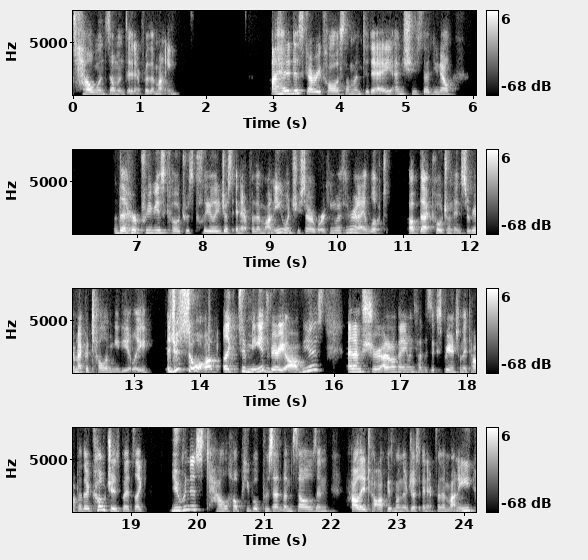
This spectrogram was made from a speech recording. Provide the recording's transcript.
tell when someone's in it for the money. I had a discovery call with someone today, and she said, you know, that her previous coach was clearly just in it for the money when she started working with her. And I looked up that coach on Instagram, I could tell immediately it's just so obvious. Like to me, it's very obvious. And I'm sure I don't know if anyone's had this experience when they talk to other coaches, but it's like you can just tell how people present themselves and how they talk is when they're just in it for the money.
